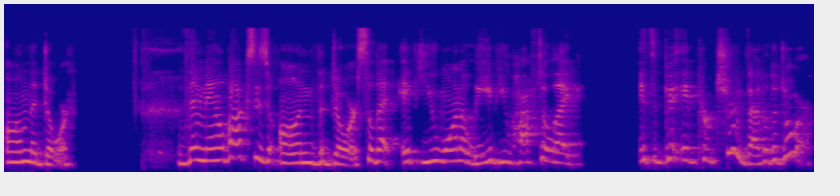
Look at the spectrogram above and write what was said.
on the door. The mailbox is on the door, so that if you want to leave, you have to like. It's. It protrudes out of the door.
